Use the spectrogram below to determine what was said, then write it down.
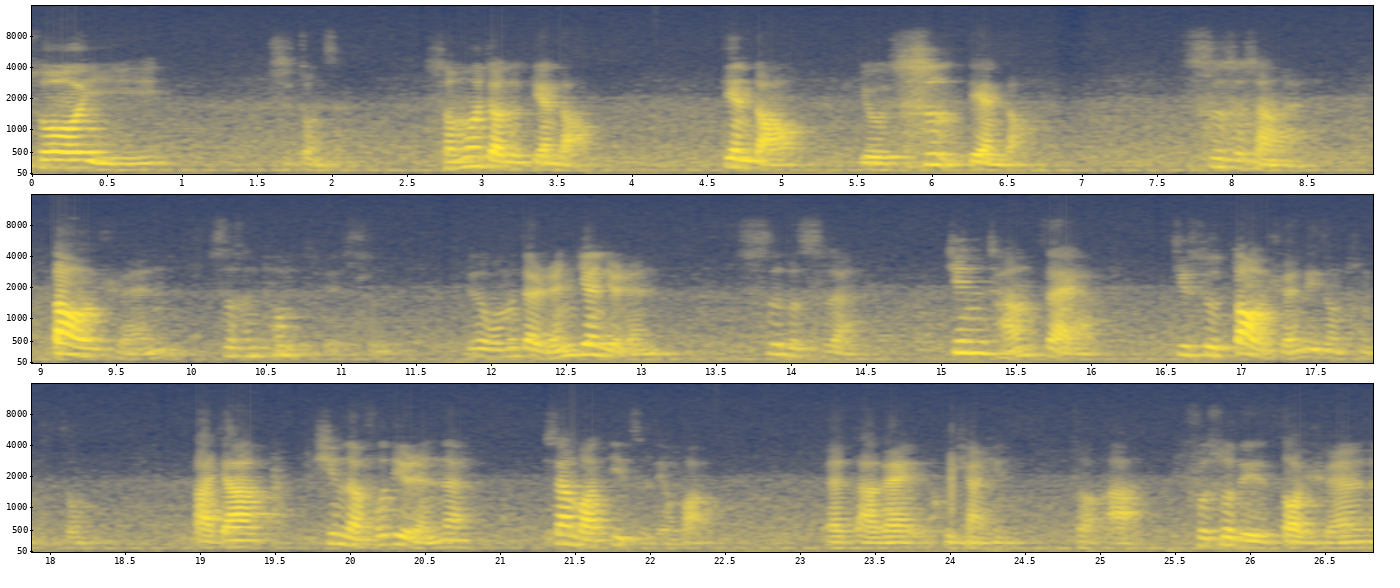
所以是众生。什么叫做颠倒？颠倒有四颠倒。事实上啊，道悬是很痛苦的事。就是我们在人间的人，是不是啊，经常在。接受道悬的一种痛苦中，大家信了佛的人呢，三宝弟子的话，呃，大概会相信，说啊，佛说的道悬，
